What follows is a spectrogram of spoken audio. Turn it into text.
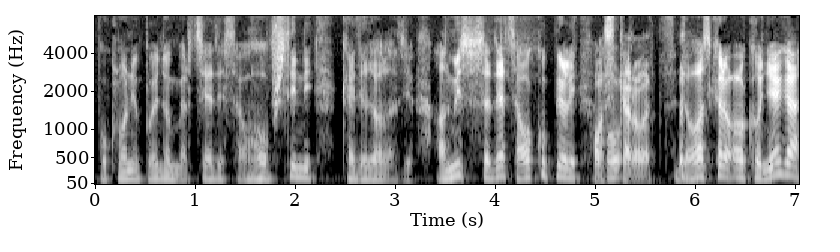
poklonio po jednog Mercedesa u opštini kad je dolazio. Ali mi su se deca okupili o- Oskarovac. do Oskara oko njega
